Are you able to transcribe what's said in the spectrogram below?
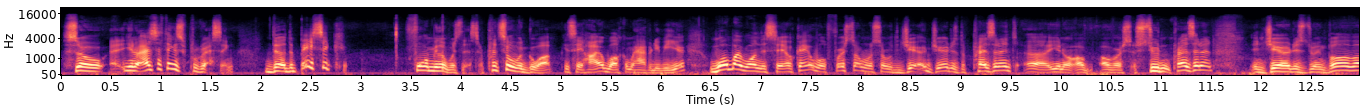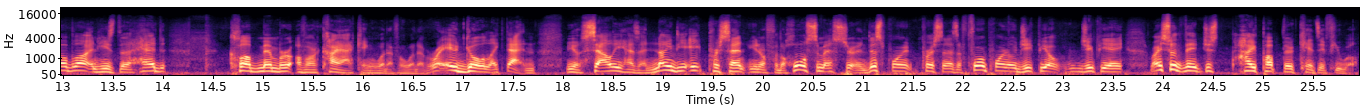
So, you know, as the thing is progressing, the, the basic formula was this. A principal would go up, he'd say, hi, welcome, we're happy to be here. One by one, they say, okay, well, first I'm gonna start with Jared. Jared is the president, uh, you know, of, of our student president, and Jared is doing blah, blah, blah, and he's the head club member of our kayaking, whatever, whatever, right? It would go like that. And, you know, Sally has a 98%, you know, for the whole semester, and this point person has a 4.0 GPA, GPA, right? So they just hype up their kids, if you will.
